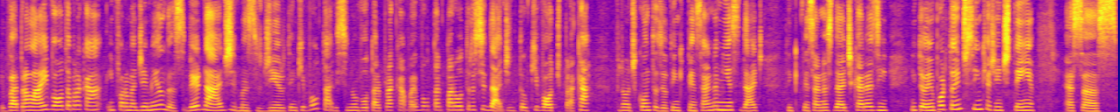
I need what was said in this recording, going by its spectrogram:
vai para lá e volta para cá em forma de emendas. Verdade, mas o dinheiro tem que voltar. E se não voltar para cá, vai voltar para outra cidade. Então, que volte para cá. Afinal de contas, eu tenho que pensar na minha cidade, tenho que pensar na cidade de Carazinho. Então, é importante sim que a gente tenha essas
